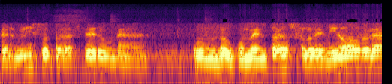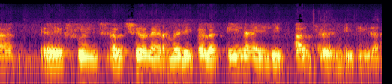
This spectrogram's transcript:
permiso para hacer una un documental sobre mi obra, eh, su inserción en América Latina y parte de mi vida.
